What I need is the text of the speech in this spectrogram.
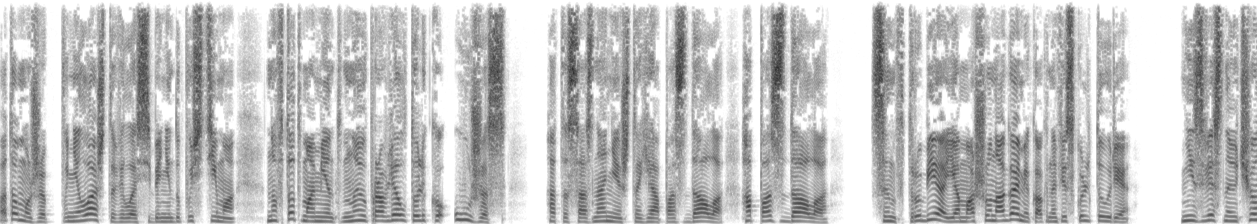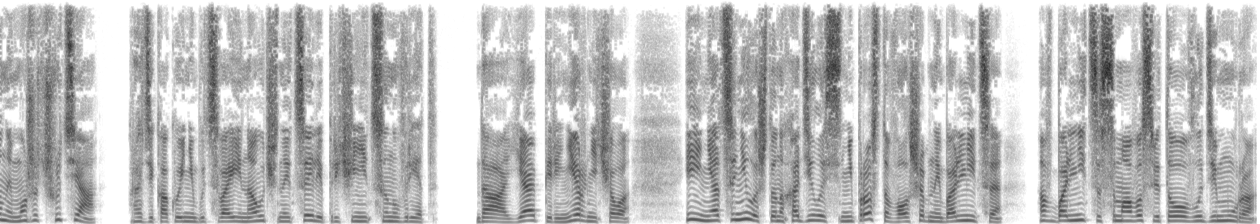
Потом уже поняла, что вела себя недопустимо, но в тот момент мной управлял только ужас от осознания, что я опоздала, опоздала. Сын в трубе, а я машу ногами, как на физкультуре. Неизвестный ученый может, шутя, ради какой-нибудь своей научной цели причинить сыну вред. Да, я перенервничала и не оценила, что находилась не просто в волшебной больнице, а в больнице самого святого Владимира.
